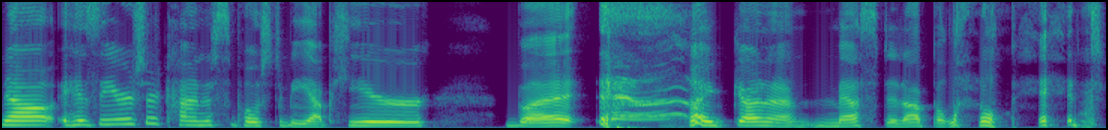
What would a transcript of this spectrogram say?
now, his ears are kind of supposed to be up here, but I kind of messed it up a little bit.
